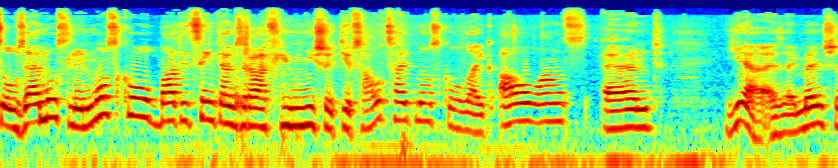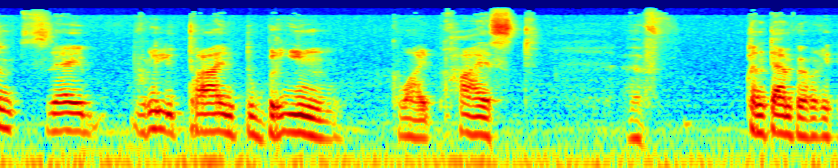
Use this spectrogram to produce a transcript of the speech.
So they're mostly in Moscow, but at the same time there are a few initiatives outside Moscow, like our ones, and yeah, as I mentioned, they really trying to bring quite highest uh, contemporary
